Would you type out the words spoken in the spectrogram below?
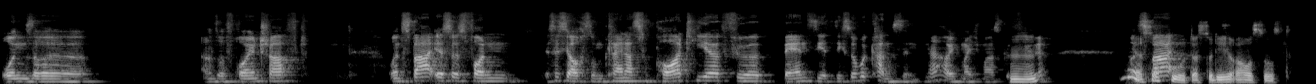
unsere, unsere Freundschaft. Und zwar ist es von, es ist ja auch so ein kleiner Support hier für Bands, die jetzt nicht so bekannt sind, ne? habe ich manchmal das Gefühl. Mhm. Ja, Und ist doch gut, dass du die raussuchst.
